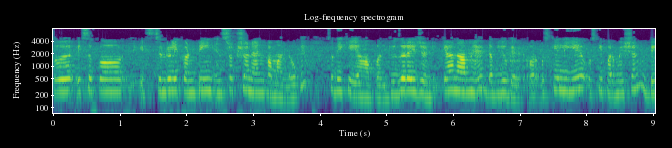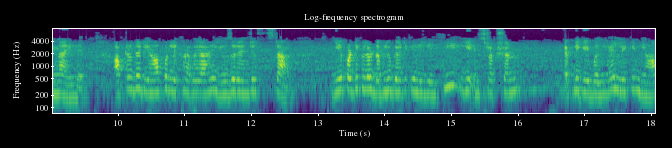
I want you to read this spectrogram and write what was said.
so it's it's generally contain instruction and command okay so देखिए यहाँ पर यूज़र एजेंट क्या नाम है? डब्ल्यू गेट और उसके लिए उसकी परमिशन डिनाई है। आफ्टर दैट यहाँ पर लिखा गया है यूज़र एंजन स्टार ये पर्टिकुलर डब्ल्यू गेट के लिए ही ये इंस्ट्रक्शन एप्लीकेबल है, लेकिन यहाँ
